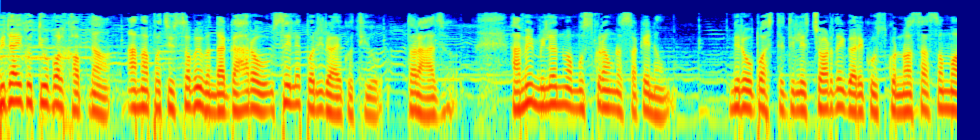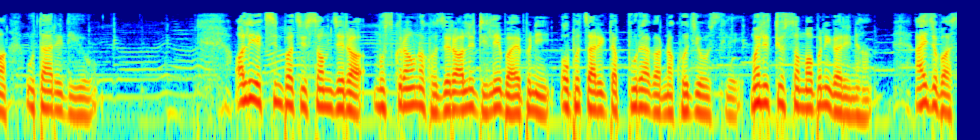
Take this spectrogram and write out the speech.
विदाईको त्यो पल खप्न आमापछि सबैभन्दा गाह्रो उसैलाई परिरहेको थियो तर आज हामी मिलनमा मुस्कुराउन सकेनौँ। मेरो उपस्थितिले चढ्दै गरेको उसको नसासम्म उतारिदियो। अलि एकछिनपछि सम्झेर मुस्कुराउन खोजेर अलि ढिलै भए पनि औपचारिकता पूरा गर्न खोज्यो उसले। मैले त्योसम्म पनि गरिनँ। आइज बस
